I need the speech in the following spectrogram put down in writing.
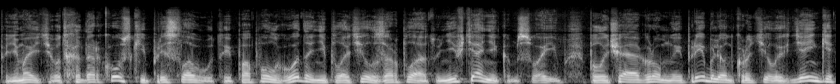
Понимаете, вот Ходорковский пресловутый по полгода не платил зарплату нефтяникам своим. Получая огромные прибыли, он крутил их деньги.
